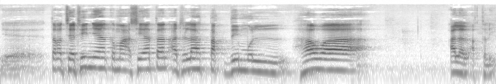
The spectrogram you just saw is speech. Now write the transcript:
ya, terjadinya kemaksiatan adalah takdimul hawa alal akli.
